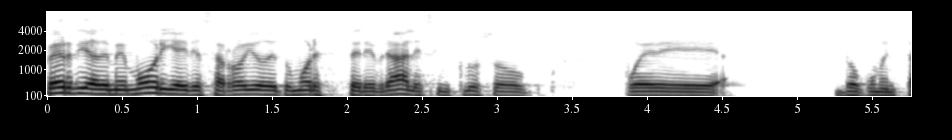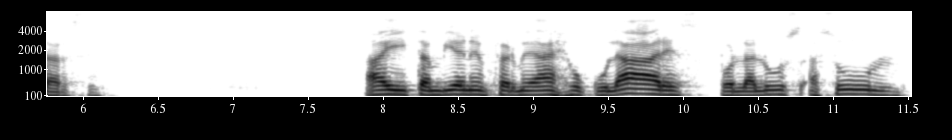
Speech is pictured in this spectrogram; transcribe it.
Pérdida de memoria y desarrollo de tumores cerebrales incluso puede documentarse. Hay también enfermedades oculares por la luz azul,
